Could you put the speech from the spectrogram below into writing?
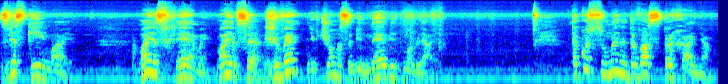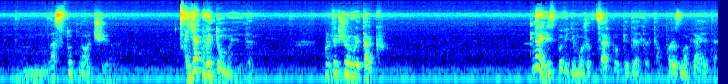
зв'язки має, має схеми, має все. Живе, ні в чому собі не відмовляє. Так ось у мене до вас прохання наступного чину. Як ви думаєте? От якщо ви так на ісповіді, може, в церкву підете, там порозмовляєте.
